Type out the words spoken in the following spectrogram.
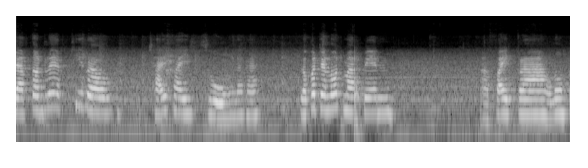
จากตอนแรกที่เราใช้ไฟสูงนะคะ เราก็จะลดมาเป็น ไฟกลางลงไป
